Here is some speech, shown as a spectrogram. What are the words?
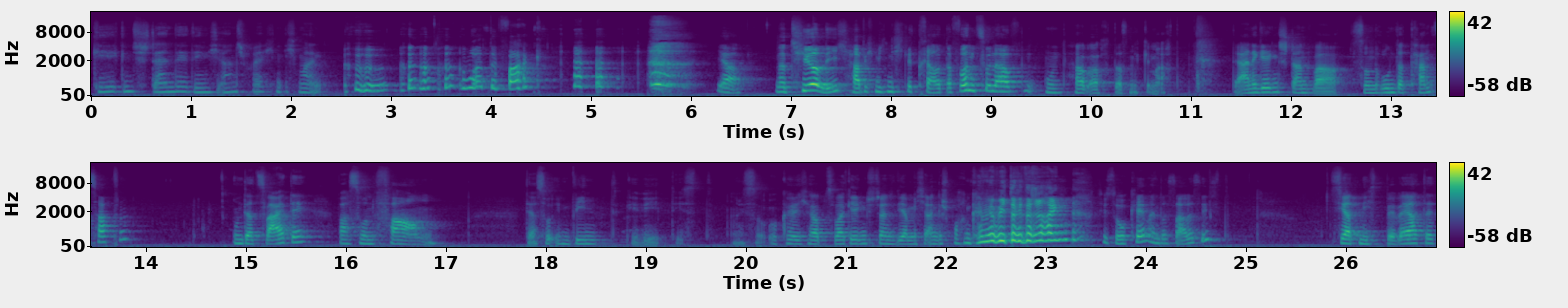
Gegenstände, die mich ansprechen? Ich meine, what the fuck? ja, natürlich habe ich mich nicht getraut, davon zu laufen und habe auch das mitgemacht. Der eine Gegenstand war so ein runder Tanzapfen und der zweite war so ein Farn, der so im Wind geweht ist. Ich so, okay, ich habe zwei Gegenstände, die haben mich angesprochen, können wir bitte wieder rein? Sie so, okay, wenn das alles ist. Sie hat nicht bewertet,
